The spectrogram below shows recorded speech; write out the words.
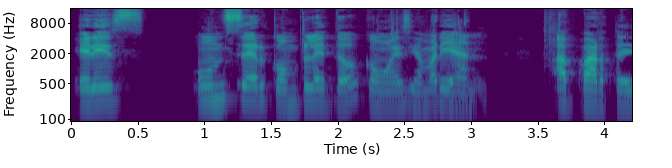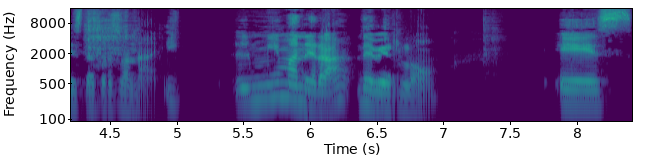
eres un ser completo, como decía Marianne, aparte de esta persona. Y mi manera de verlo es,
